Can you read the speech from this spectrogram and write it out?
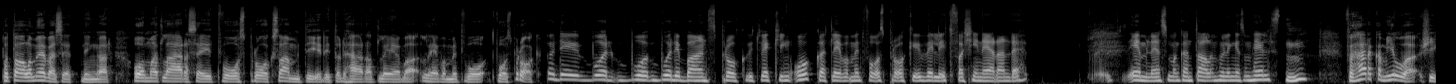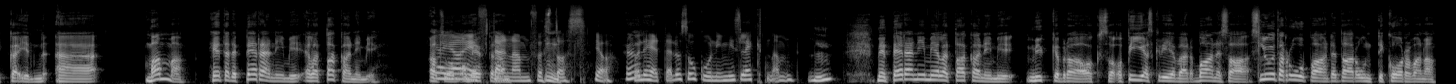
på tal om översättningar, om att lära sig två språk samtidigt och det här att leva, leva med två, två språk. Och det är både, både barns språkutveckling och att leva med två språk är väldigt fascinerande ämnen som man kan tala om hur länge som helst. Mm. För här Camilla skicka in, äh, mamma, heter det peränimi eller takanimi? Alltså ja, ja efternamn, förstås. Mm. Ja. ja. Och det heter då sukunimi, släktnamn. Mm. Men peränimi eller takanimi, mycket bra också. Och Pia skriver, barnet sa, sluta ropa, det tar ont i korvarna.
